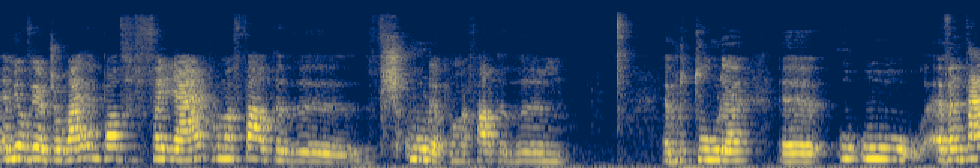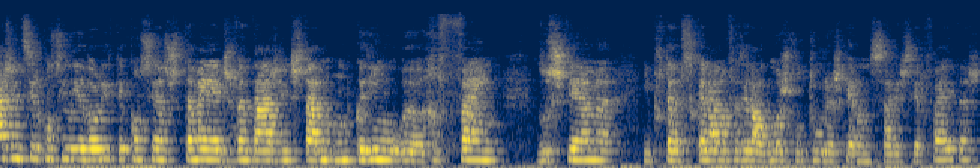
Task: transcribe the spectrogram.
a meu ver, Joe Biden pode falhar por uma falta de frescura, por uma falta de abertura. Uh, o, o, a vantagem de ser conciliador e de ter consensos também é a desvantagem de estar um bocadinho uh, refém do sistema e, portanto, se calhar não fazer algumas rupturas que eram necessárias ser feitas.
